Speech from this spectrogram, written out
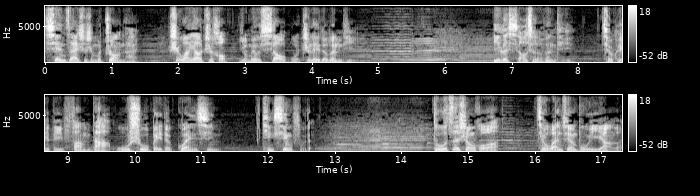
现在是什么状态，吃完药之后有没有效果之类的问题。一个小小的问题，就可以被放大无数倍的关心，挺幸福的。独自生活，就完全不一样了，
